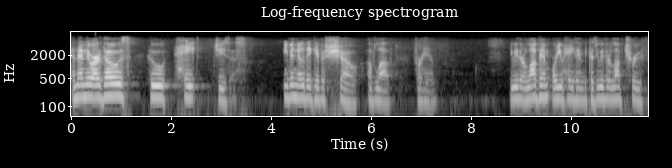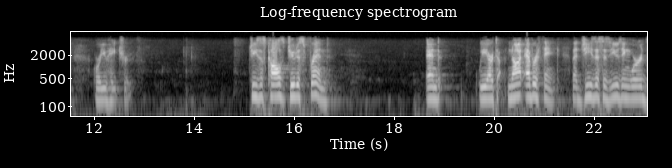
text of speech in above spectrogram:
and then there are those who hate Jesus, even though they give a show of love for him. You either love him or you hate him because you either love truth or you hate truth. Jesus calls Judas friend. And we are to not ever think that Jesus is using words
